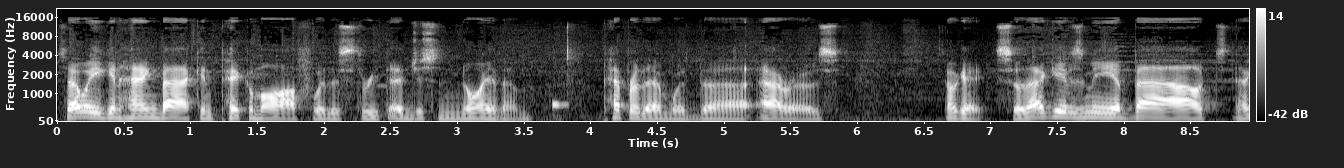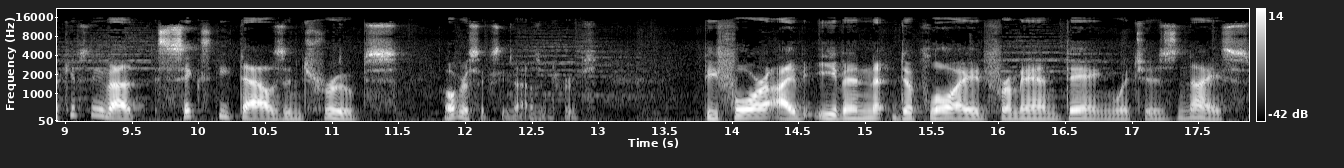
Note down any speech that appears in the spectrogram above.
So that way he can hang back and pick them off with his three... and just annoy them. Pepper them with uh, arrows. Okay, so that gives me about... That gives me about 60,000 troops. Over 60,000 troops. Before I've even deployed for Manding, which is nice.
